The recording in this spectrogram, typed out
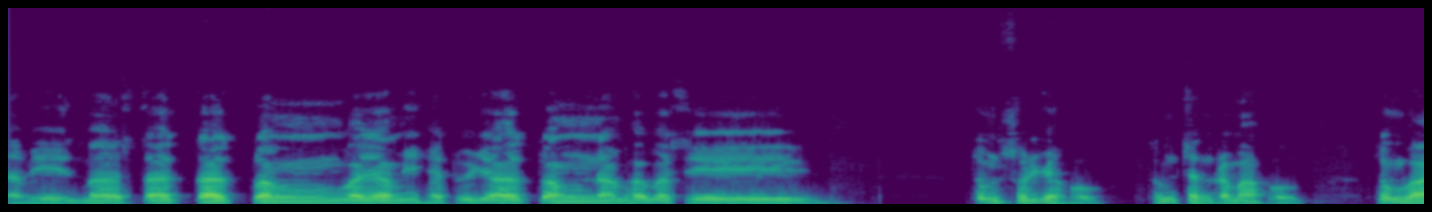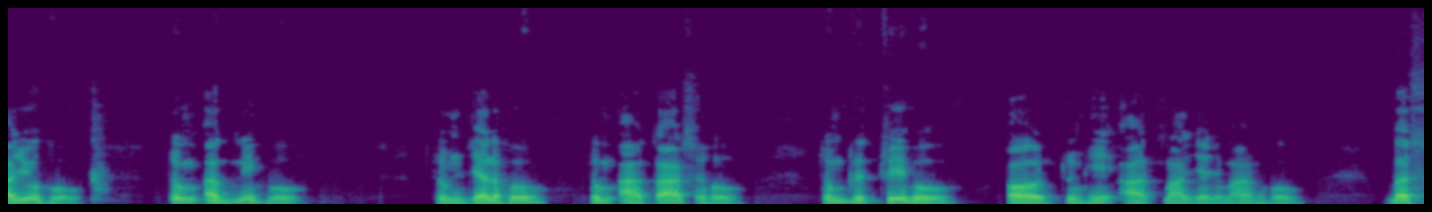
न विद्मस्तत्तत्त्वं वयमिह तु यत्त्वं न भवसि। तुम सूर्य हो। तुम चंद्रमा हो, तुम वायु हो, तुम अग्नि हो, तुम जल हो, तुम आकाश हो, तुम पृथ्वी हो और तुम ही आत्मा यजमान हो। बस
